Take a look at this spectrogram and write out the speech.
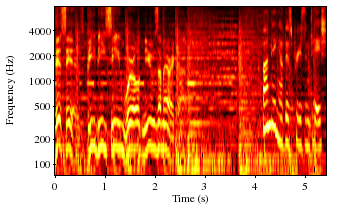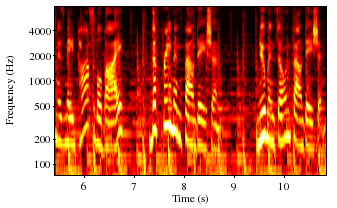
This is BBC World News America. Funding of this presentation is made possible by the Freeman Foundation, Newman's Own Foundation,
